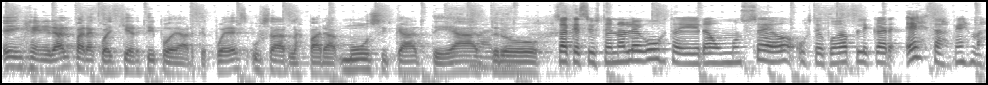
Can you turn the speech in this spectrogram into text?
en general para cualquier tipo de arte. Puedes usarlas para música, teatro. O sea que si usted no le gusta ir a un museo, usted puede aplicar estas mismas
